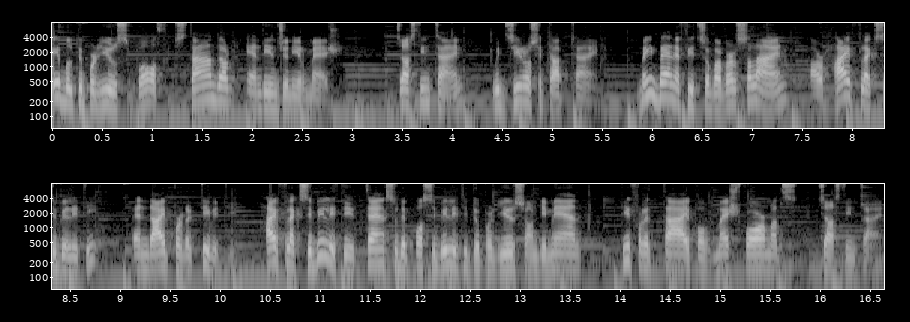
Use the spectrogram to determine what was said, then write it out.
able to produce both standard and engineered mesh, just in time with zero setup time. Main benefits of a Versaline are high flexibility and high productivity. High flexibility thanks to the possibility to produce on demand different type of mesh formats just in time.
